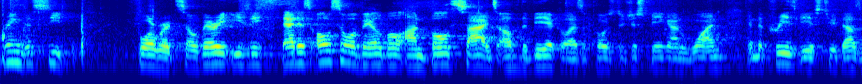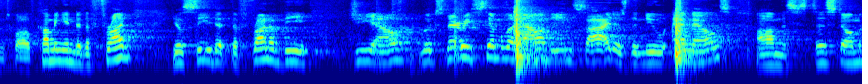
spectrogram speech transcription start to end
bring the seat forward, so very easy. That is also available on both sides of the vehicle as opposed to just being on one in the previous 2012. Coming into the front, you'll see that the front of the GL looks very similar now on the inside as the new MLs. Um, the system,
